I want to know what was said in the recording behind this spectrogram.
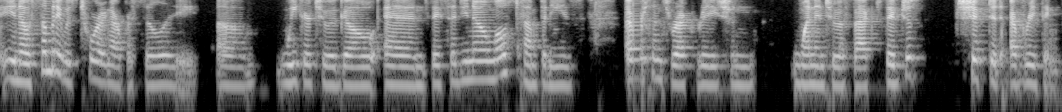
you know, somebody was touring our facility a um, week or two ago, and they said, you know, most companies, ever since recreation went into effect, they've just shifted everything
